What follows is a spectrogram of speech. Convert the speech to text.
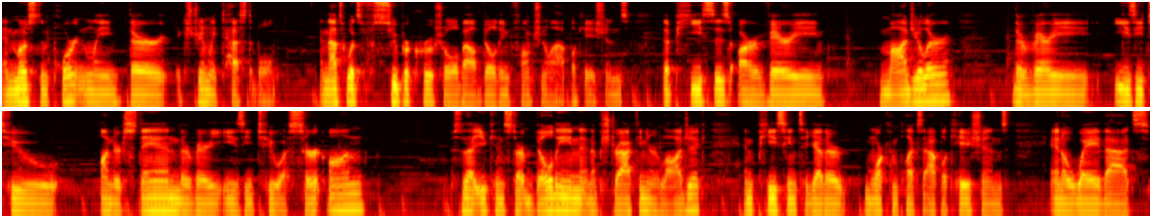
and most importantly, they're extremely testable. And that's what's super crucial about building functional applications. The pieces are very modular, they're very easy to understand, they're very easy to assert on, so that you can start building and abstracting your logic and piecing together more complex applications in a way that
